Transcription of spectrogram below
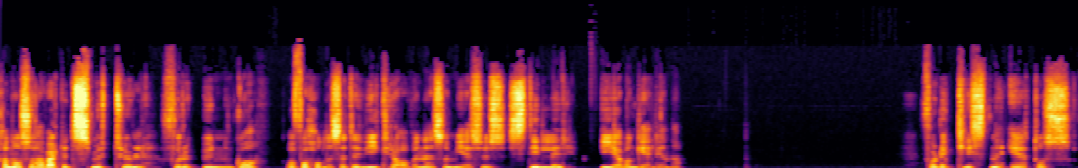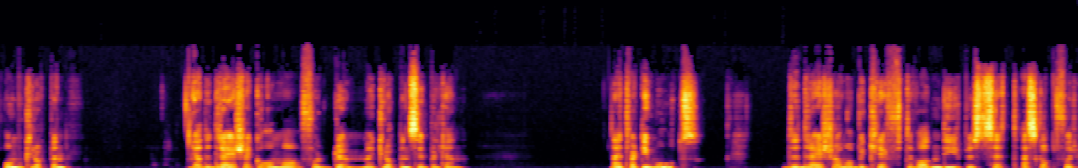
kan også ha vært et smutthull for å unngå å forholde seg til de kravene som Jesus stiller i evangeliene. For det kristne etos om kroppen, ja, det dreier seg ikke om å fordømme kroppen simpelthen. Nei, tvert imot, det dreier seg om å bekrefte hva den dypest sett er skapt for.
